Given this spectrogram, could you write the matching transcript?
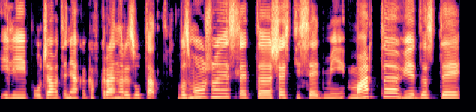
или получавате някакъв край на резултат. Възможно е след 6-7 марта вие да сте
